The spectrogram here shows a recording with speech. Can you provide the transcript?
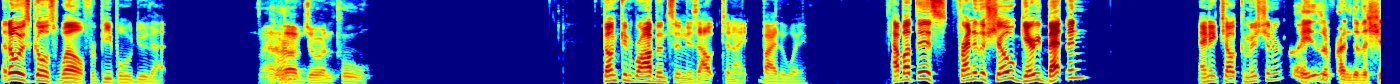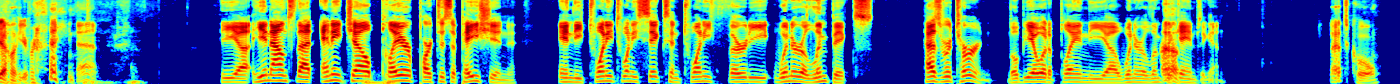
that always goes well for people who do that. I All right. love Jordan Poole. Duncan Robinson is out tonight, by the way. How about this? Friend of the show, Gary Bettman, NHL commissioner. Oh, is a friend of the show. You're right. Yeah. He uh, he announced that NHL player participation in the 2026 and 2030 Winter Olympics has returned. They'll be able to play in the uh, Winter Olympic Oh. Games again. That's cool.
